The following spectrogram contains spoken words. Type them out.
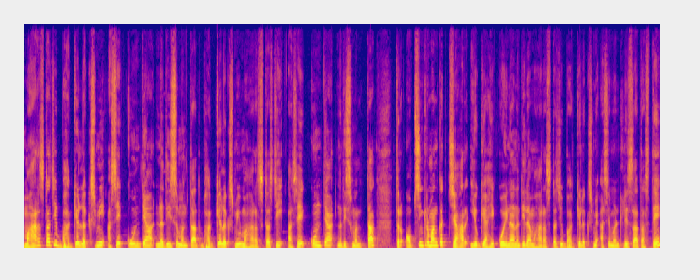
महाराष्ट्राची भाग्यलक्ष्मी असे कोणत्या नदीस म्हणतात? भाग्यलक्ष्मी महाराष्ट्राची असे कोणत्या नदीस म्हणतात? तर ऑप्शन क्रमांक चार योग्य आहे. कोयना नदीला महाराष्ट्राची भाग्यलक्ष्मी असे म्हटले जात असते.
